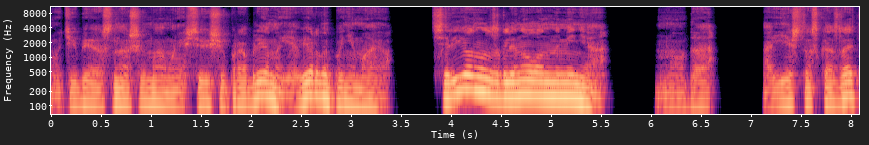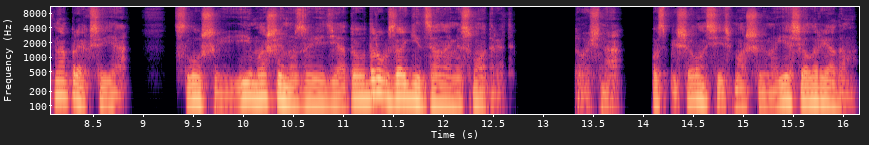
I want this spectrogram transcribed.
«У тебя с нашей мамой все еще проблемы, я верно понимаю?» Серьезно взглянул он на меня. «Ну да. А есть что сказать?» — напрягся я. «Слушай, и машину заведи, а то вдруг Загид за нами смотрит». «Точно». Поспешил он сесть в машину. Я сел рядом.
